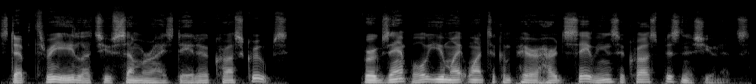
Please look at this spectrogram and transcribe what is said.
Step 3 lets you summarize data across groups, for example, you might want to compare hard savings across business units.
